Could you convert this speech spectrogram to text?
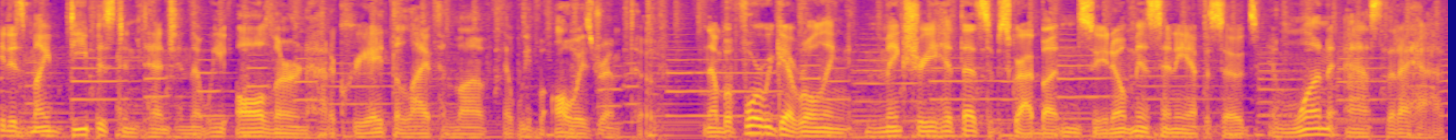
It is my deepest intention that we all learn how to create the life and love that we've always dreamt of. Now, before we get rolling, make sure you hit that subscribe button so you don't miss any episodes. And one ask that I have,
